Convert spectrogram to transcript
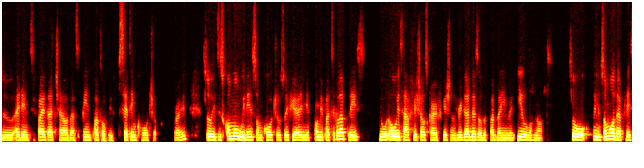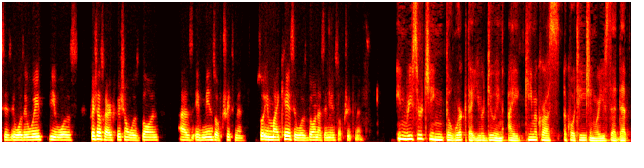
to identify that child as being part of a certain culture, right? So it is common within some cultures. So if you're a, from a particular place, you would always have facial scarifications, regardless of the fact that you were ill or not. So in some other places, it was a way, it was, facial scarification was done as a means of treatment. So in my case, it was done as a means of treatment. In researching the work that you're doing, I came across a quotation where you said that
